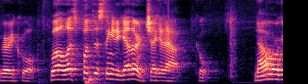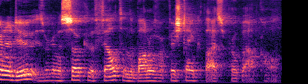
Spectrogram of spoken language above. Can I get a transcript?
Very cool. Well, let's put this thing together and check it out. Cool. Now what we're gonna do is we're gonna soak the felt in the bottom of our fish tank with isopropyl alcohol.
